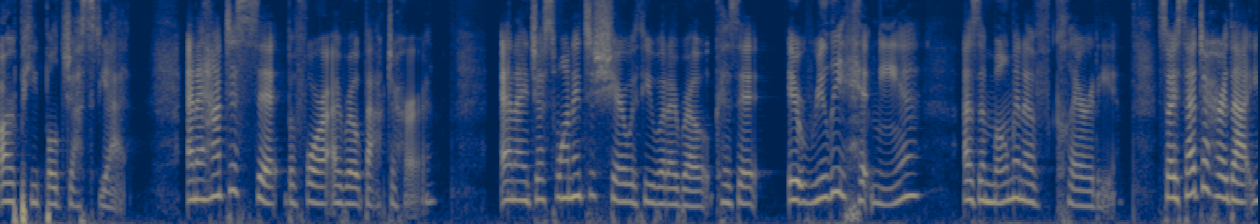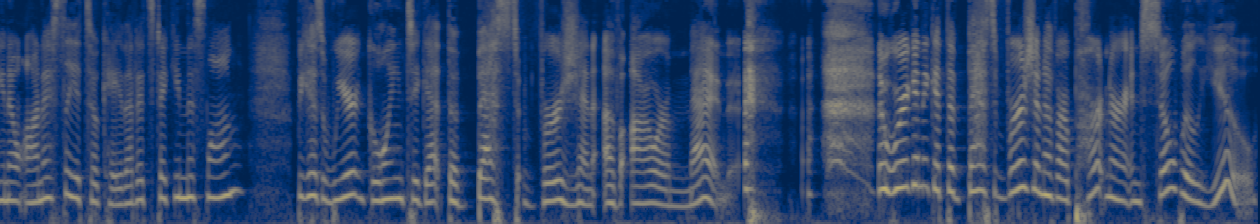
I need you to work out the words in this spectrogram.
our people just yet. And I had to sit before I wrote back to her. And I just wanted to share with you what I wrote because it it really hit me as a moment of clarity. So I said to her that, you know, honestly, it's okay that it's taking this long because we're going to get the best version of our men. that we're going to get the best version of our partner, and so will you.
